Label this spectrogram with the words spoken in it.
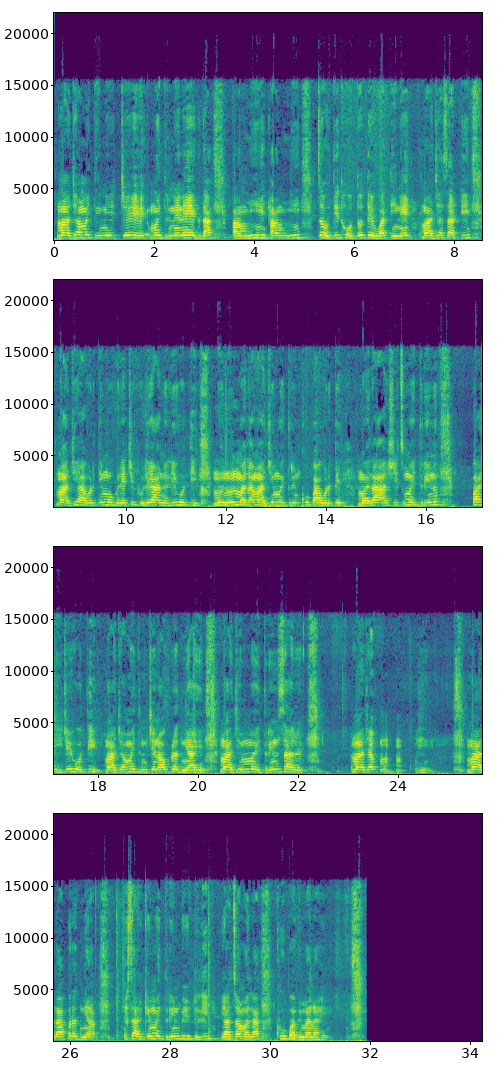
माझ्या मैत्रिणीचे मैत्रिणीने एकदा आम्ही आम्ही चौथीत होतो तेव्हा तिने माझ्यासाठी माझी आवडती मोगऱ्याची फुले आणली होती. म्हणून मला माझी मैत्रीण खूप आवडते. मला अशीच मैत्रीण पाहिजे होती. माझ्या मैत्रिणीचे नाव प्रज्ञा आहे. माझी मैत्रीण सार माझ्या मला प्रज्ञा सारखी मैत्रीण भेटली याचा मला खूप अभिमान आहे.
